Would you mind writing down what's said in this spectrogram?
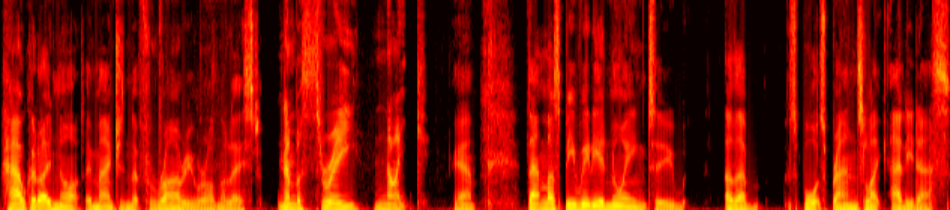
How could I not imagine that Ferrari were on the list? number three, Nike. Yeah, that must be really annoying to other sports brands like Adidas.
